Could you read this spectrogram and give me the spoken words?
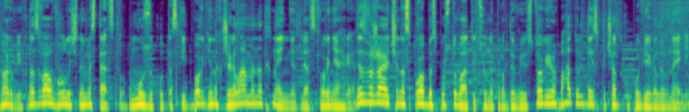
Норвіг назвав вуличне мистецтво, музику та скейтбордінг джерелами натхнення для створення гри, незважаючи на спроби спростувати цю неправдиву історію, багато людей спочатку повірили в неї.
